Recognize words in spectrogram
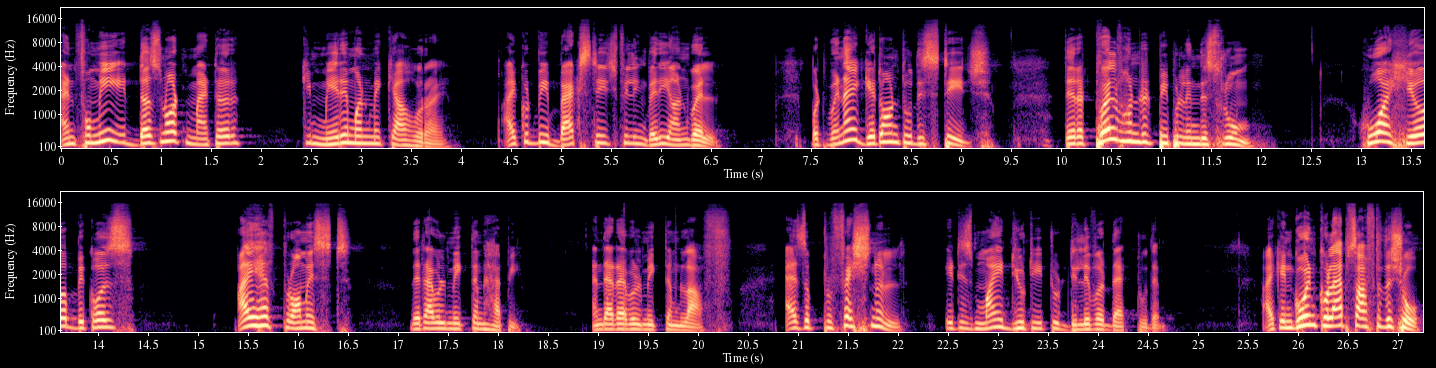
And for me, it does not matter कि मेरे मन में क्या हो रहा है. I could be backstage feeling very unwell. But when I get onto this stage, there are 1200 people in this room who are here because I have promised that I will make them happy and that I will make them laugh. As a professional, it is my duty to deliver that to them. I can go and collapse after the show,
